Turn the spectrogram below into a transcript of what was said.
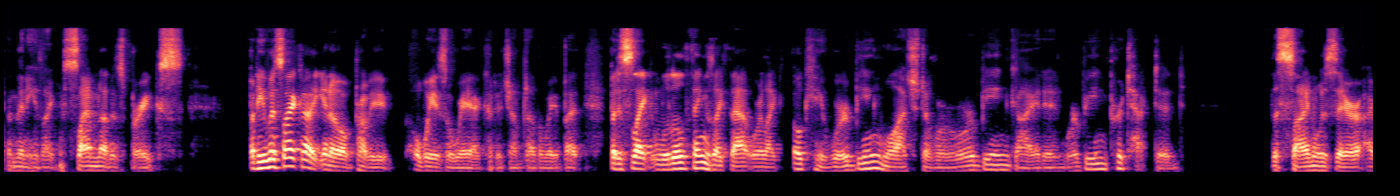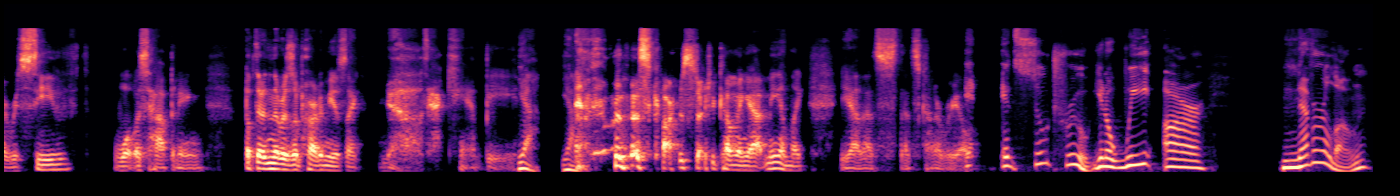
and then he like slammed on his brakes. But he was like a, you know, probably a ways away. I could have jumped out of the way, but but it's like little things like that where like, okay, we're being watched over, we're being guided, we're being protected. The sign was there. I received what was happening. But then there was a part of me was like, no, that can't be. Yeah. Yeah. when those cars started coming at me, I'm like, yeah, that's that's kind of real. It, it's so true. You know, we are never alone.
